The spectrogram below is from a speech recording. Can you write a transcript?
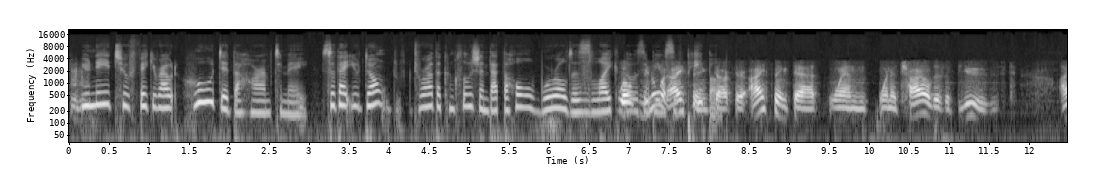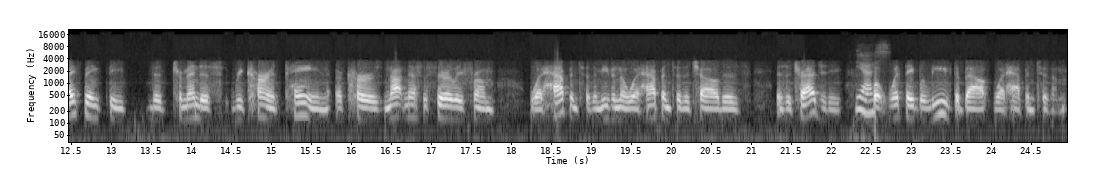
Mm-hmm. You need to figure out who did the harm to me so that you don't draw the conclusion that the whole world is like well, those you know what I think, people. Doctor? I think that when when a child is abused, I think the the tremendous recurrent pain occurs not necessarily from what happened to them, even though what happened to the child is is a tragedy, Yes. but what they believed about what happened to them.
